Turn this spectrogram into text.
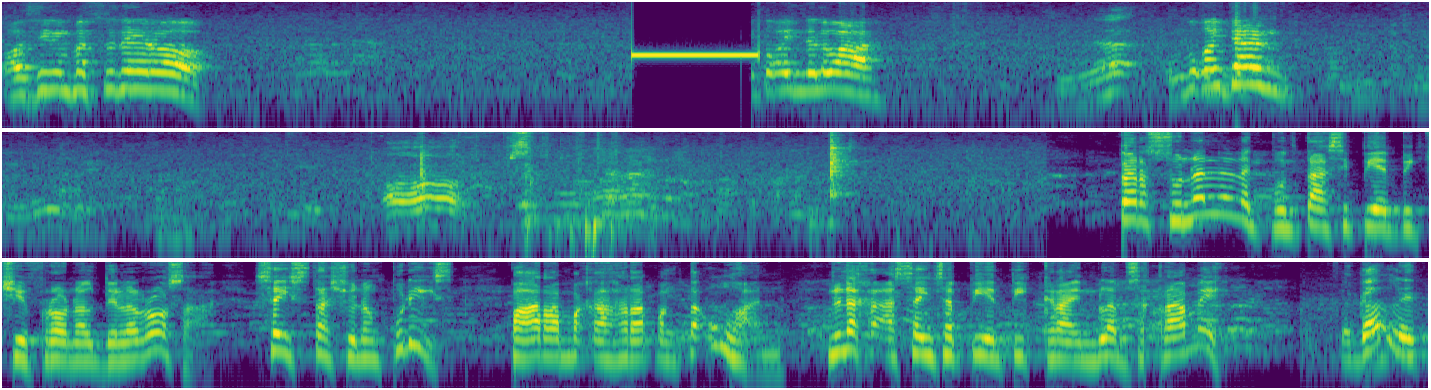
O sinong bastudero? Ito kayong dalawa. Upo kayo dyan. Personal na nagpunta si PNP Chief Ronald De La Rosa sa istasyon ng pulis para makaharap ang tauhan na naka-assign sa PNP Crime Lab sa Krame. nagalit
